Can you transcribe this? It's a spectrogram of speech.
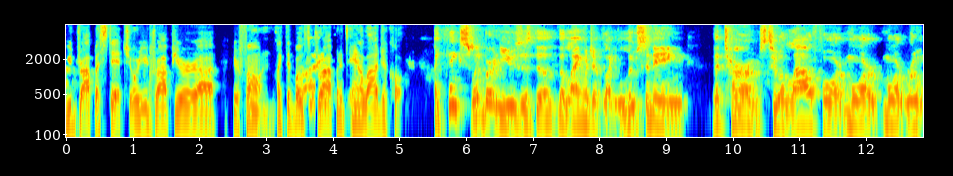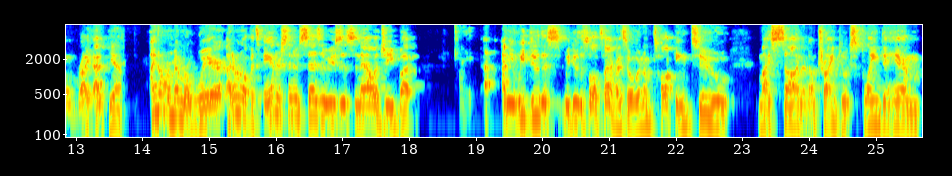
you, you drop a stitch or you drop your uh, your phone. Like they both Right. drop, but it's analogical. I think Swinburne uses the the language of like loosening the terms to allow for more more room, right? I, Yeah. I don't remember where. I don't know if it's Anderson who says it or uses this analogy, but I- I mean, we do this. We do this all the time, right? So when I'm talking to my son and I'm trying to explain to him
